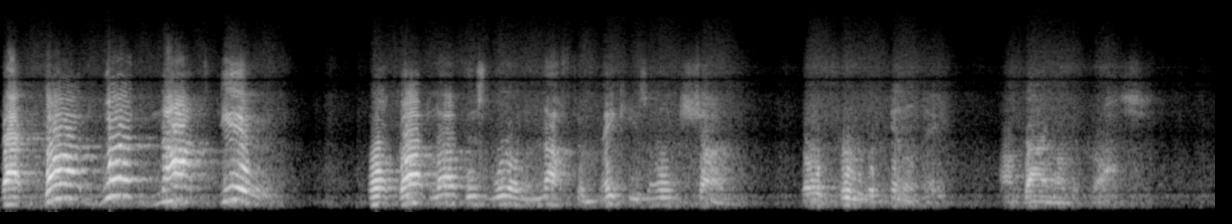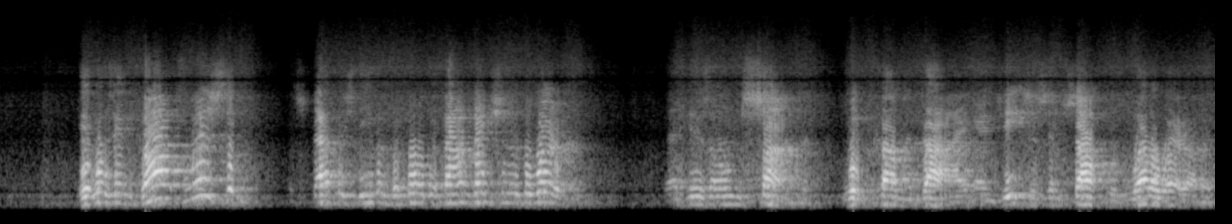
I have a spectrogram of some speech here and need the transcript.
that God would not give. For God loved this world enough to make his own son go through the penalty of dying on the cross. It was in God's wisdom, established even before the foundation of the world, that his own son would come and die, and Jesus himself was well aware of it.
